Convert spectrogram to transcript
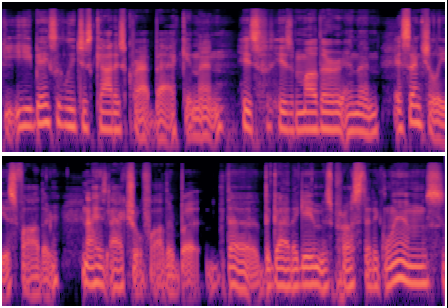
he basically just got his crap back and then his his mother and then essentially his father not his actual father but the the guy that gave him his prosthetic limbs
